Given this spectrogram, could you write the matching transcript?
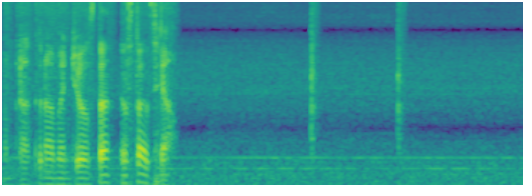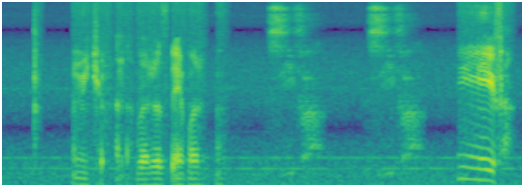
Dobra, teraz będzie ostatnia stacja. To mi się podoba, że tutaj można... Sifa, Sifa, Iwa.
